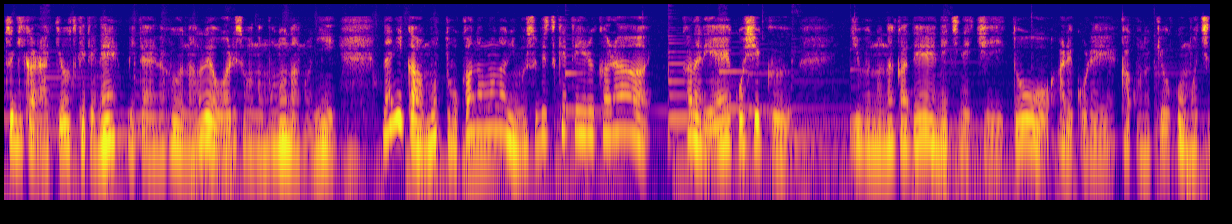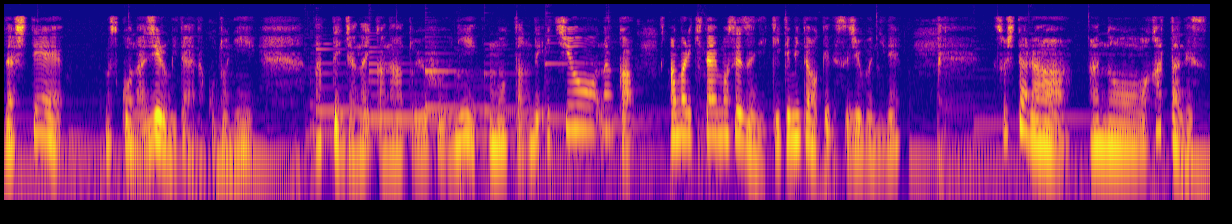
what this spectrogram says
次から気をつけてね、みたいな風なので終わりそうなものなのに、何かもっと他のものに結びつけているから、かなりややこしく、自分の中でネチネチとあれこれ過去の記憶を持ち出して、息子をなじるみたいなことになってんじゃないかなというふうに思ったので、一応なんかあんまり期待もせずに聞いてみたわけです、自分にね。そしたら、あの、分かったんです。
